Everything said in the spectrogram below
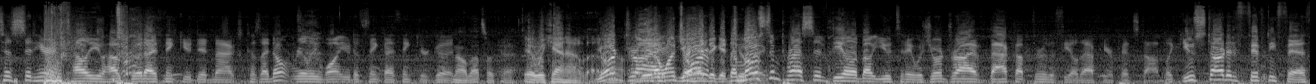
to sit here and tell you how good I think you did, Max, because I don't really want you to think I think you're good. No, that's okay. Yeah, we can't have that. Your No. drive. We don't want your your- head to get the too most big. impressive deal about you today was your drive back up through the field after your pit stop. Like you started 55th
